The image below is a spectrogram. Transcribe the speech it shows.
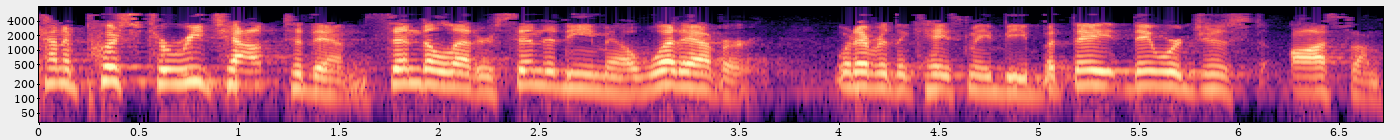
kind of pushed to reach out to them. Send a letter, send an email, whatever, whatever the case may be. But they, they were just awesome.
